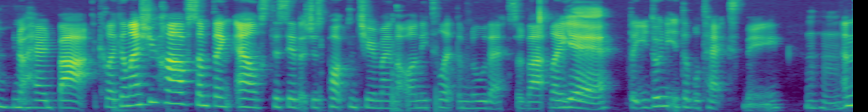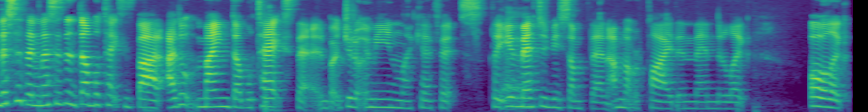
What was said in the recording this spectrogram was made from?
you've not heard back, like unless you have something else to say that's just popped into your mind that oh, I need to let them know this or that, like yeah. that you don't need to double text me. hmm And this is the thing, this isn't double text is bad. I don't mind double texting, but do you know what I mean? Like if it's like you've messaged me something, I'm not replied, and then they're like, Oh, like,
